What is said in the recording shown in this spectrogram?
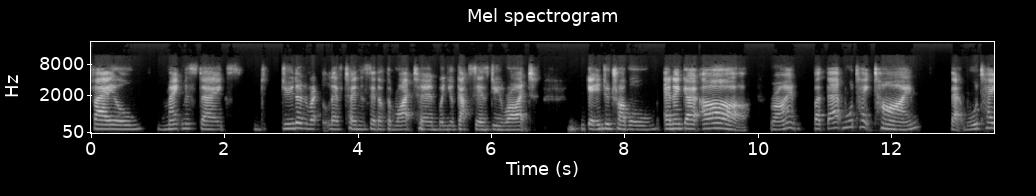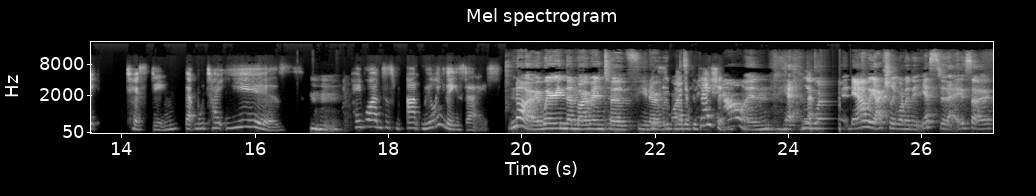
fail, make mistakes, do the left turn instead of the right turn when your gut says do right, get into trouble, and then go, ah, oh, right. But that will take time, that will take testing, that will take years. Mm-hmm. People aren't just aren't willing these days. No, we're in the moment of you know we want notification now, and yeah, yeah, we want it now. We actually wanted it yesterday, so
